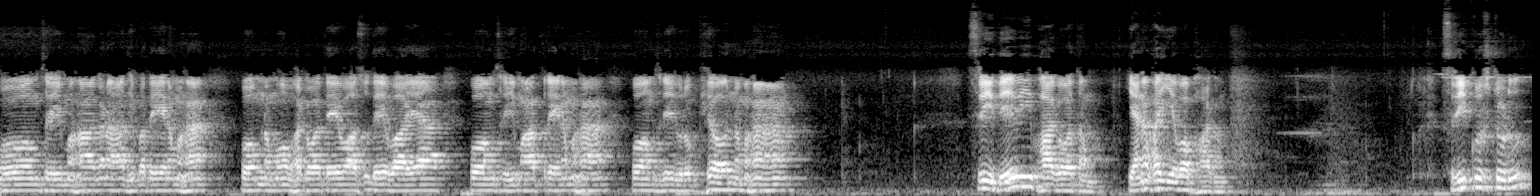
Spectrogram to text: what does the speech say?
ఓం శ్రీ మహాగణాధిపతే నమ. ఓం నమో భగవతే వాసుదేవాయ. ఓం శ్రీమాత్రే నమ. ఓం శ్రీ గురుభ్యో నమ. శ్రీదేవి భాగవతం ఎనభైవ భాగం. శ్రీకృష్ణుడు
